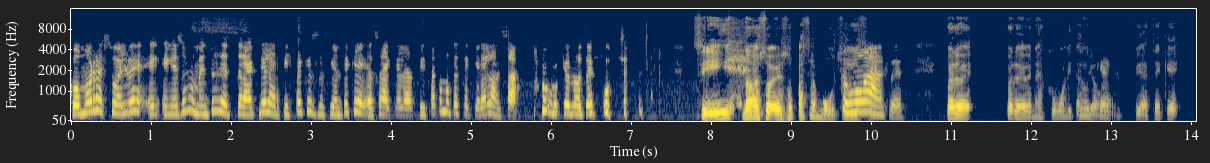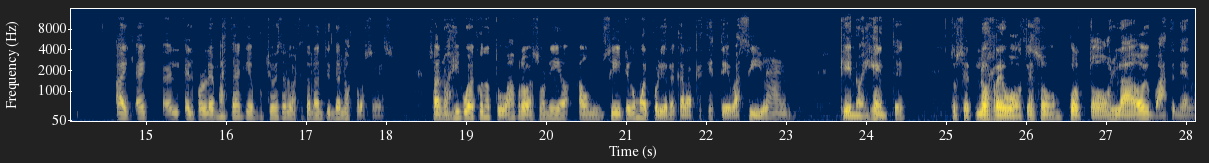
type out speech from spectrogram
¿cómo resuelves en, esos momentos de track del artista que se siente que, o sea, que el artista como que se quiere lanzar, como que no se escucha? Sí, no, eso, eso pasa mucho. ¿Cómo haces? Pero, pero bueno, es comunicación. Fíjate que hay, hay, el, problema está en que muchas veces los artistas no entienden los procesos. O sea, no es igual cuando tú vas a probar sonido a un sitio como el Polígono de Caracas que esté vacío, que no hay gente, entonces, los rebotes son por todos lados y vas a tener,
